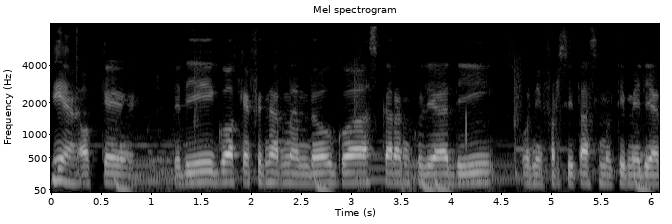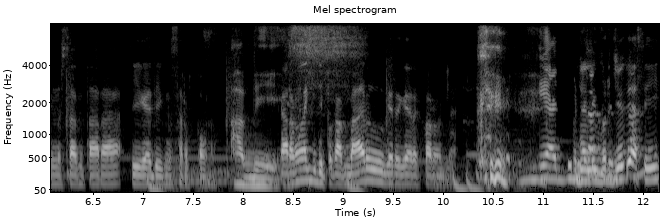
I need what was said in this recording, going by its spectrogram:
Iya. Oke, jadi gua Kevin Hernando, gua sekarang kuliah di Universitas Multimedia Nusantara di Gading Serpong. Habis. Sekarang lagi di Pekanbaru gara-gara corona. Iya, Udah libur juga sih.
